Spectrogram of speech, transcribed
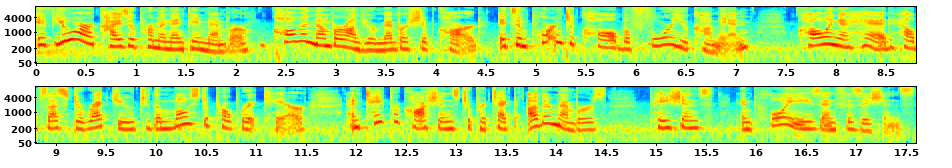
If you are a Kaiser Permanente member, call the number on your membership card. It's important to call before you come in. Calling ahead helps us direct you to the most appropriate care and take precautions to protect other members, patients, employees, and physicians.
